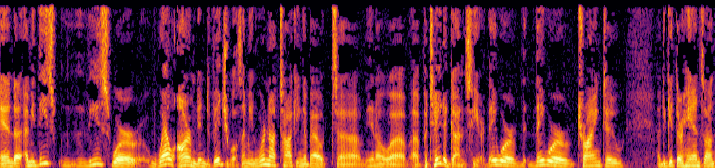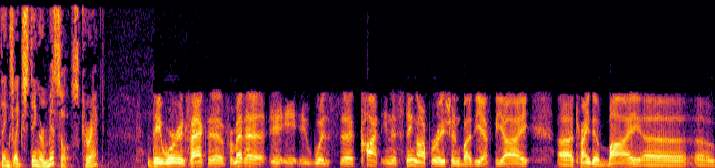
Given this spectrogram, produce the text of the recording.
and uh, I mean, these these were well armed individuals. I mean, we're not talking about uh, you know uh, uh, potato guns here. They were they were trying to uh, to get their hands on things like Stinger missiles. Correct? They were, in fact, uh, Frometa it, it was uh, caught in a sting operation by the FBI uh, trying to buy uh, uh,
